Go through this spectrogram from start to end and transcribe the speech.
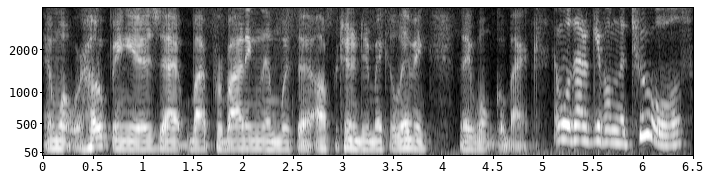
And what we're hoping is that by providing them with the opportunity to make a living, they won't go back. And well, that'll give them the tools,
